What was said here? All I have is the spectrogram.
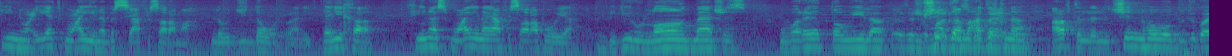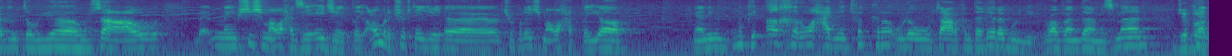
في نوعيات معينة بس يعرف يصارع معها لو تجي تدور يعني في تاريخها في ناس معينة يعرف يصارع هو وياها يديروا long matches مباريات طويلة وشده مع. دقنة. عرفت ال- ال chin hold وتقعد أنت وياه وساعة و... ما يمشيش مع واحد زي اي جي طي... عمرك شفت اي جي آه... تريبل اتش مع واحد طيار؟ يعني ممكن آخر واحد نتفكره ولو تعرف أنت غير قول لي. روب فان دام زمان جيف وكان...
